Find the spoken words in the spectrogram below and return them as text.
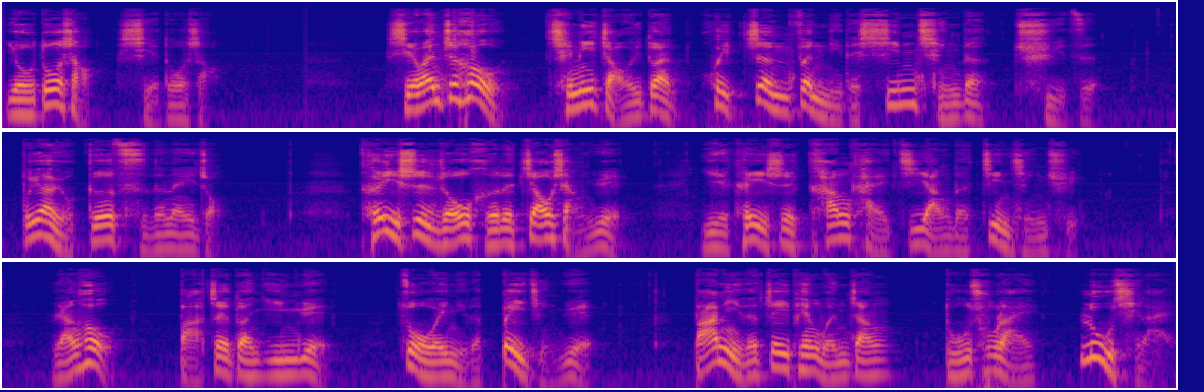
有多少写多少。写完之后，请你找一段会振奋你的心情的曲子。不要有歌词的那一种，可以是柔和的交响乐，也可以是慷慨激昂的进行曲。然后把这段音乐作为你的背景乐，把你的这一篇文章读出来，录起来。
